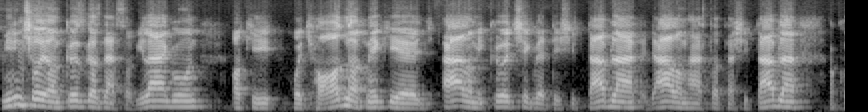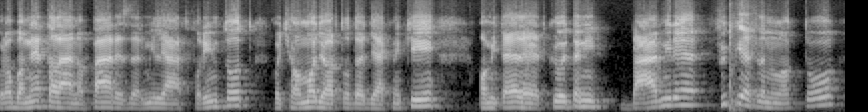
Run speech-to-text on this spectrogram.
nincs olyan közgazdász a világon, aki, hogyha adnak neki egy állami költségvetési táblát, egy államháztartási táblát, akkor abban ne találna pár ezer milliárd forintot, hogyha a magyart odaadják neki, amit el lehet költeni bármire, függetlenül attól,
